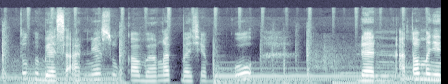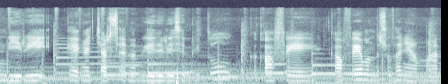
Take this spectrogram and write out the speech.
itu kebiasaannya suka banget baca buku dan atau menyendiri kayak ngecharge energi diri sendiri itu ke kafe. Kafe yang menurut saya nyaman.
